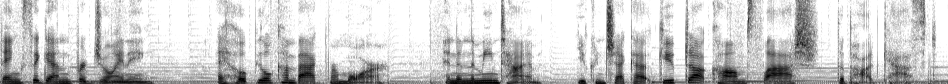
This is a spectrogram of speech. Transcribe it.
Thanks again for joining. I hope you'll come back for more. And in the meantime, you can check out goop.com slash the podcast.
